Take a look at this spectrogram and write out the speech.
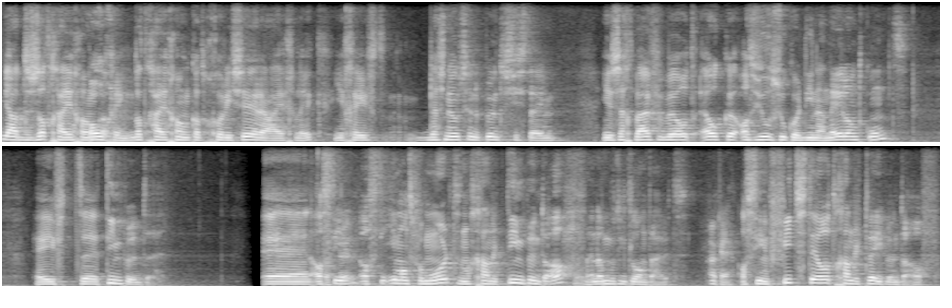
Ja, dus dat ga je gewoon, Poging. dat ga je gewoon categoriseren eigenlijk. Je geeft desnoods in het puntensysteem. Je zegt bijvoorbeeld, elke asielzoeker die naar Nederland komt, heeft eh 10 punten. En als, die, als die iemand vermoordt, dan gaan er 10 punten af en dan moet hij het land uit. Als hij een fiets steelt, gaan er 2 punten af.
